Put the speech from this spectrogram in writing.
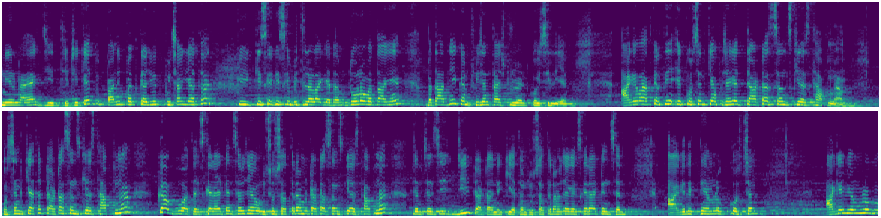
निर्णायक जीत थी, ठीक है? तो पानीपत का युद्ध पूछा गया था कि किसके किसके बीच लड़ा गया था? हम दोनों बता गए, बता दिए कन्फ्यूज़न था स्टूडेंट को, इसीलिए। आगे बात करते हैं, एक क्वेश्चन क्या पूछा गया? टाटा सन्स की स्थापना। क्वेश्चन क्या था? टाटा सन्स की स्थापना कब हुआ था? इसका राइट आंसर हो जाएगा उन्नीस सौ सत्रह में टाटा सन्स की स्थापना जमशेदजी जी टाटा ने किया था, उन्नीस हो जाएगा इसका राइट आंसर आगे देखते हैं हम लोग क्वेश्चन आगे भी हम लोग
